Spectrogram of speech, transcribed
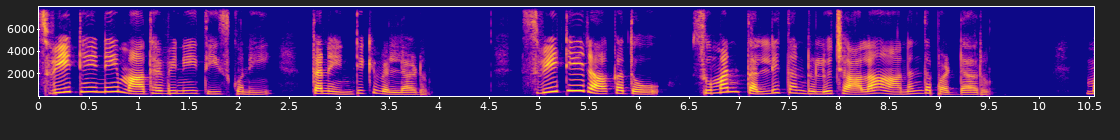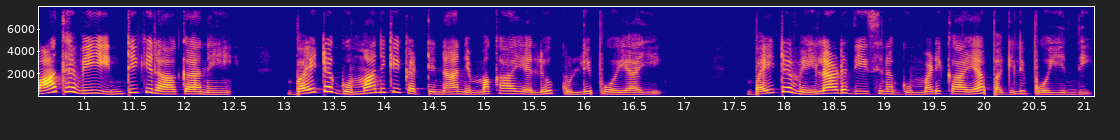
స్వీటీని మాధవిని తీసుకొని తన ఇంటికి వెళ్ళాడు. స్వీటీ రాకతో సుమన్ తల్లిదండ్రులు చాలా ఆనందపడ్డారు. మాధవి ఇంటికి రాగానే బయట గుమ్మానికి కట్టిన నిమ్మకాయలు కుళ్ళిపోయాయి. బయట వేలాడదీసిన గుమ్మడికాయ పగిలిపోయింది.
